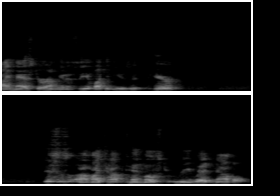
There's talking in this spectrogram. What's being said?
KineMaster. I'm going to see if I can use it here. This is uh, my top 10 most reread novels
